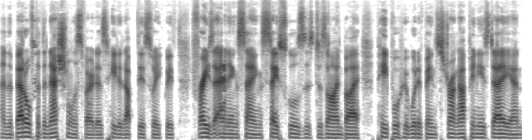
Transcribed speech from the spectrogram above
and the battle for the nationalist vote has heated up this week with Fraser Anning saying Safe Schools is designed by people who would have been strung up in his day, and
